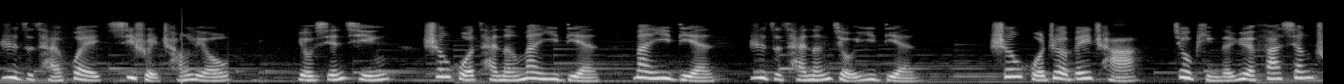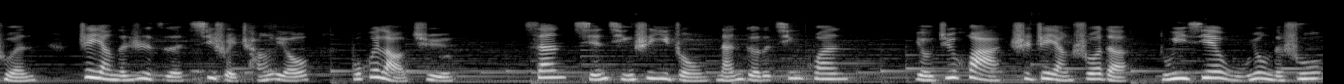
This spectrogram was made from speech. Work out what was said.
日子才会细水长流。有闲情，生活才能慢一点，慢一点，日子才能久一点。生活这杯茶，就品得越发香醇，这样的日子细水长流，不会老去。三，闲情是一种难得的清欢。有句话是这样说的：读一些无用的书。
